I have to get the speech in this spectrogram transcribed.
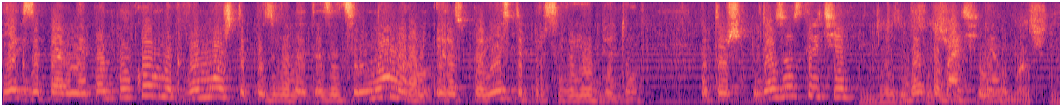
як запевнює пан полковник, ви можете подзвонити за цим номером і розповісти про свою біду. Отож, до зустрічі, До зустрічі. до побачення. До побачення.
